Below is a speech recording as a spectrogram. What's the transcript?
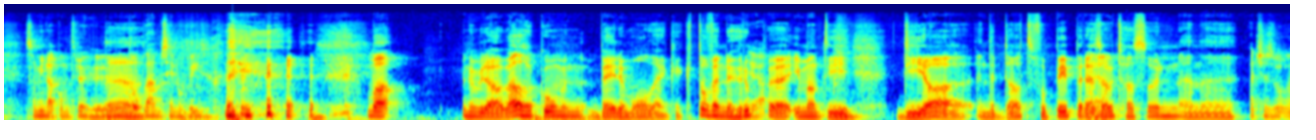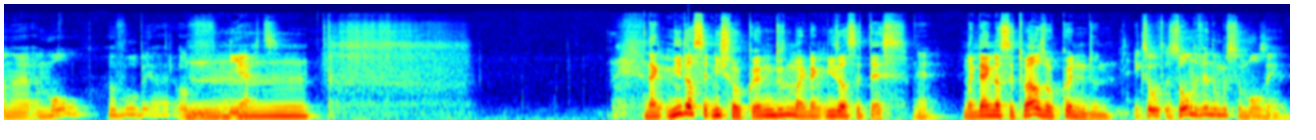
Samina, kom terug. eh. De opnames zijn nog bezig. Maar noem je dat? Wel gekomen bij de mol, denk ik. Tof in de groep. Ja. eh, iemand die, die, ja, inderdaad voor peper en Ja. zout gaat zorgen. En, eh, Had je zo een, eh, een mol-gevoel bij haar? Of mm, niet echt? Ik denk niet dat ze het niet zou kunnen doen, maar ik denk niet dat ze het is. Nee. Maar ik denk dat ze het wel zou kunnen doen. Ik zou het zonde vinden moest ze mol zijn.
